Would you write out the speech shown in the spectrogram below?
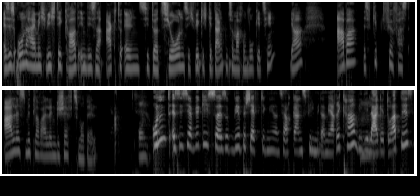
es ist unheimlich wichtig, gerade in dieser aktuellen Situation, sich wirklich Gedanken zu machen, wo geht's hin, ja. Aber es gibt für fast alles mittlerweile ein Geschäftsmodell. Und Und es ist ja wirklich so, also wir beschäftigen uns ja auch ganz viel mit Amerika, wie die Mhm. Lage dort ist.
